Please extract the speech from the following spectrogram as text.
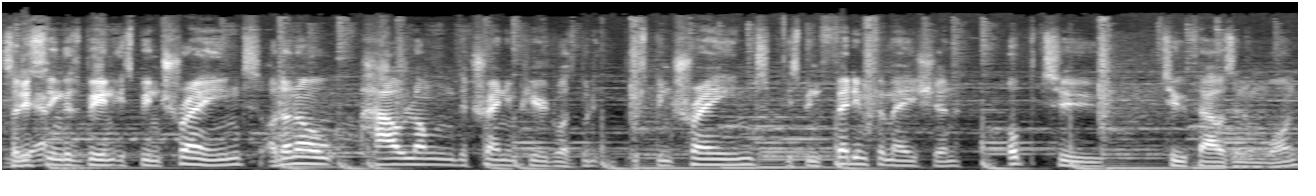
So this Yeah. thing has been it's been trained. I don't know how long the training period was, but it's been trained. It's been fed information up to 2001.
